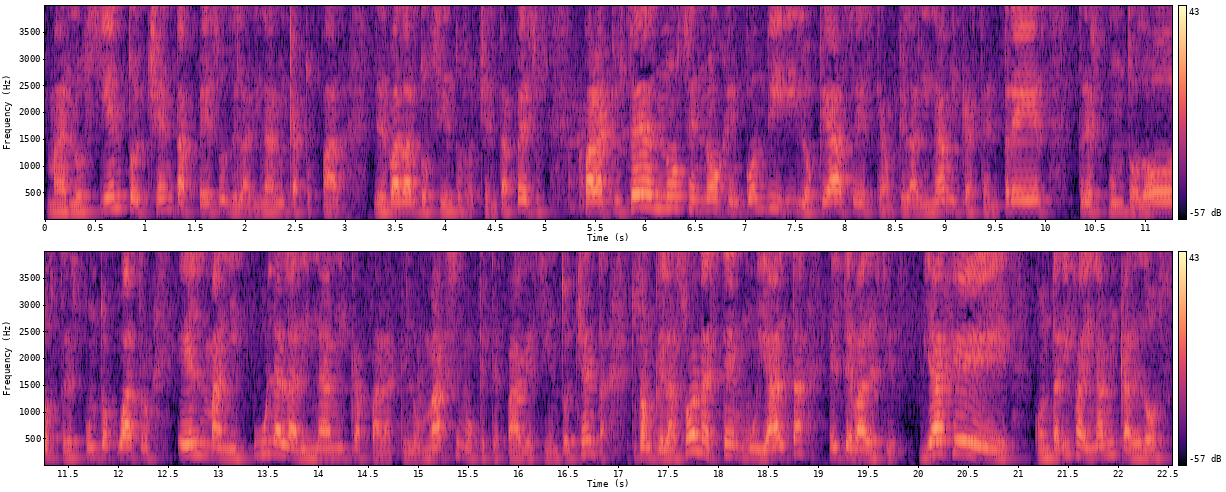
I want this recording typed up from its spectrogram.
más los 180 pesos de la dinámica topada. Les va a dar 280 pesos. Para que ustedes no se enojen con Didi, lo que hace es que aunque la dinámica está en 3, 3.2, 3.4, él manipula la dinámica para que lo máximo que te pague es 180. Entonces, aunque la zona esté muy alta, él te va a decir, viaje con tarifa dinámica de 2,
